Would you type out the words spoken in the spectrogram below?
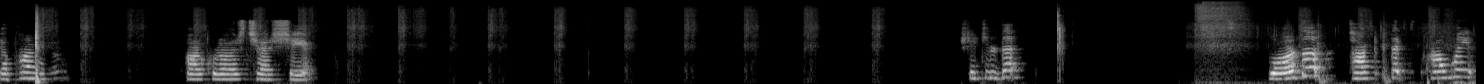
Yapar mıyım? Parkur hariç her şeyi. Bu şekilde bu arada takipte kalmayı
